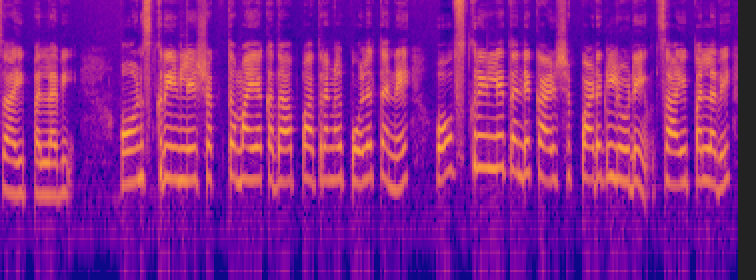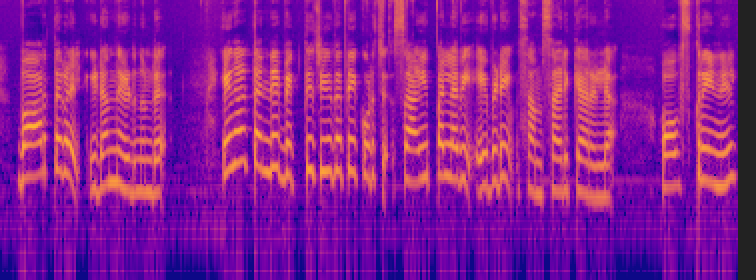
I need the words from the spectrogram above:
സായി പല്ലവി. ഓൺ സ്ക്രീനിലെ ശക്തമായ കഥാപാത്രങ്ങൾ പോലെ തന്നെ ഓഫ് സ്ക്രീനിലെ തന്റെ കാഴ്ചപ്പാടുകളിലൂടെയും സായി പല്ലവി വാർത്തകളിൽ ഇടം നേടുന്നുണ്ട്. എന്നാൽ തന്റെ വ്യക്തിജീവിതത്തെക്കുറിച്ച് സായി പല്ലവി എവിടെയും സംസാരിക്കാറില്ല. ഓഫ് സ്ക്രീനിൽ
